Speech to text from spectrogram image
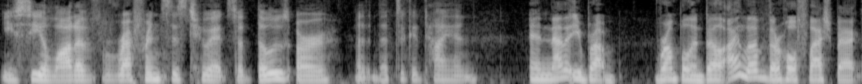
You see a lot of references to it, so those are uh, that's a good tie-in. And now that you brought Rumple and Belle, I love their whole flashback.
